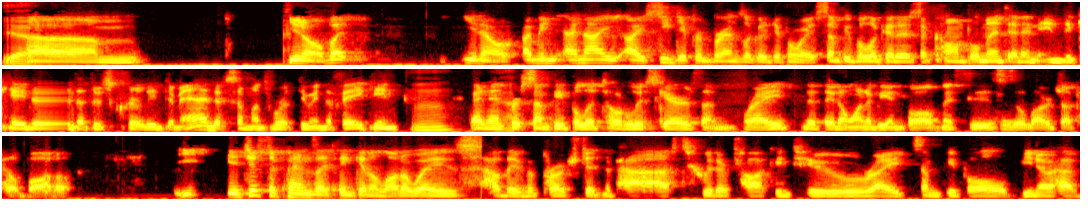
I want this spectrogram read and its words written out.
Yeah. Um, you know, but you know, I mean, and I I see different brands look at it different ways. Some people look at it as a compliment and an indicator that there's clearly demand if someone's worth doing the faking, mm, and then yeah. for some people it totally scares them, right? That they don't want to be involved. And they see this as a large uphill battle it just depends i think in a lot of ways how they've approached it in the past who they're talking to right? Some people you know have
